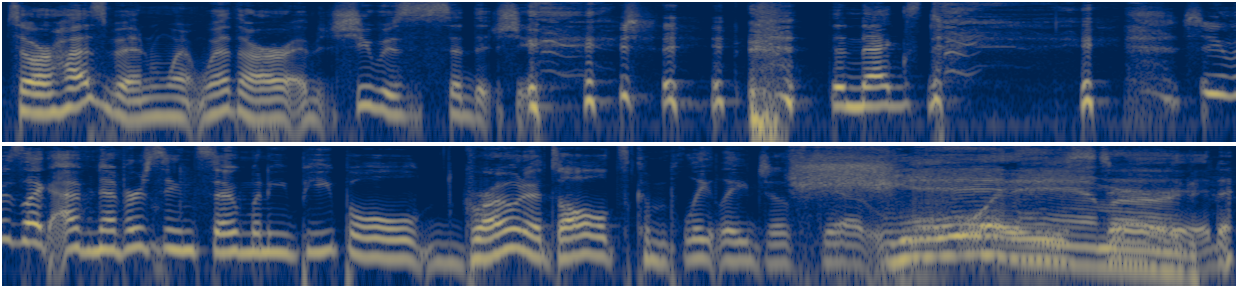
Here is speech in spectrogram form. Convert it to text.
so her husband went with her. She was said that she, the next day. She was like, I've never seen so many people, grown adults, completely just get wasted.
